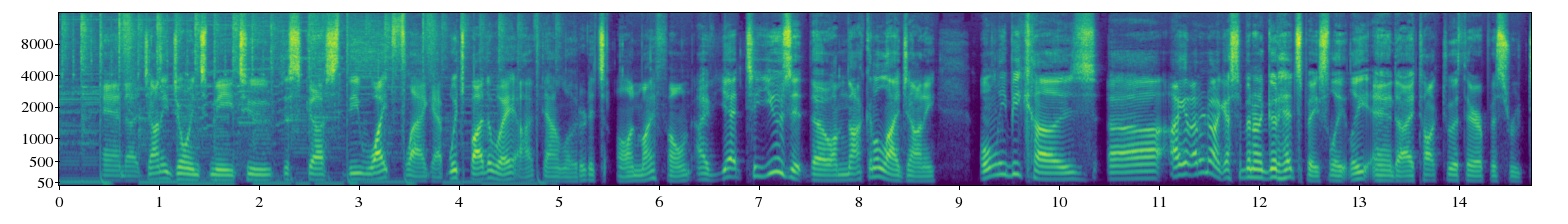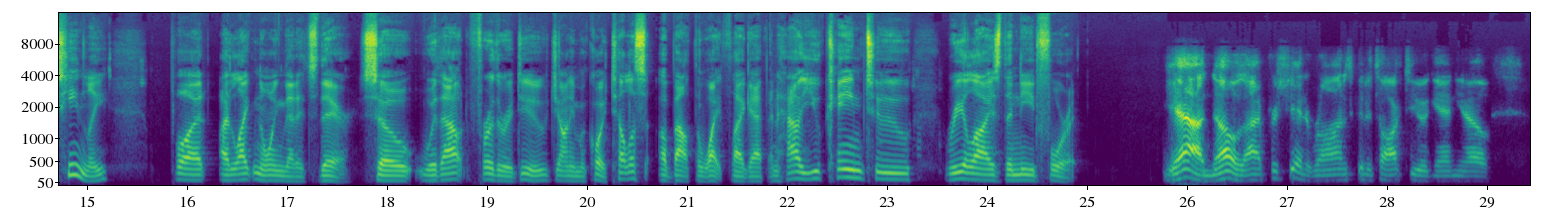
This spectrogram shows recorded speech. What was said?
And uh, Jonny joins me to discuss the White Flag app, which, by the way, I've downloaded. It's on my phone. I've yet to use it, though. I'm not going to lie, Jonny, only because uh, I, I don't know. I guess I've been in a good headspace lately, and I talk to a therapist routinely but I like knowing that it's there. So, without further ado, Jonny McCoy, tell us about the White Flag app and how you came to realize the need for it. Yeah, no, I appreciate it, Ron. It's good to talk to you again. You know,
